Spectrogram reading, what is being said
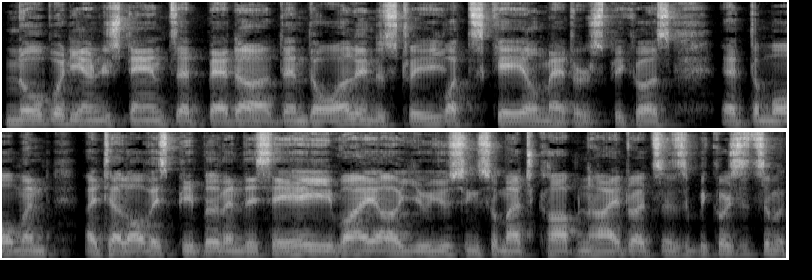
nobody understands that better than the oil industry what scale matters because at the moment i tell always people when they say hey why are you using so much carbohydrates it's because it's a,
